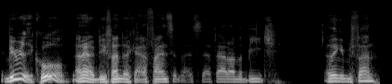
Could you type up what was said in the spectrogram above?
it'd be really cool. I don't know. It'd be fun to kind of find some of that stuff out on the beach. I think it'd be fun.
